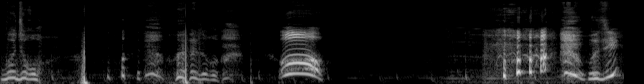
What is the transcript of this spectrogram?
뭐야 저거? 뭐야 저거? 어! 뭐지?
